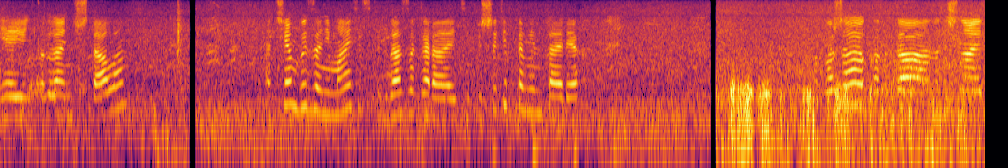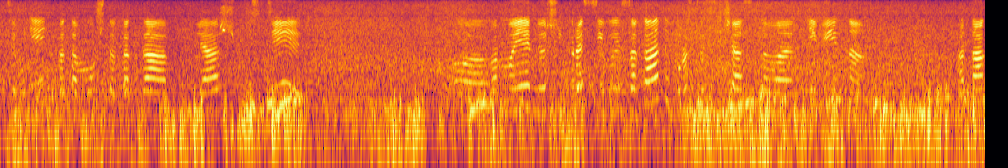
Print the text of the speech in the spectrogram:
Я ее никогда не читала. А чем вы занимаетесь, когда загораете? Пишите в комментариях. Обожаю, когда начинает темнеть, потому что тогда пляж пустеет. В Майами очень красивые закаты, просто сейчас этого не видно. А так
